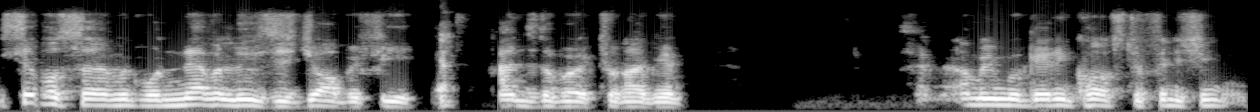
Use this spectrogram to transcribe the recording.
a civil servant will never lose his job if he yeah. hands the work to an IBM. I mean, we're getting close to finishing.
